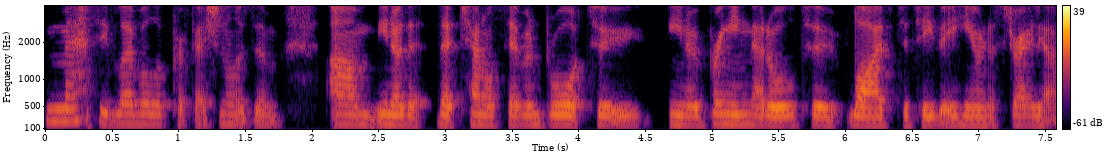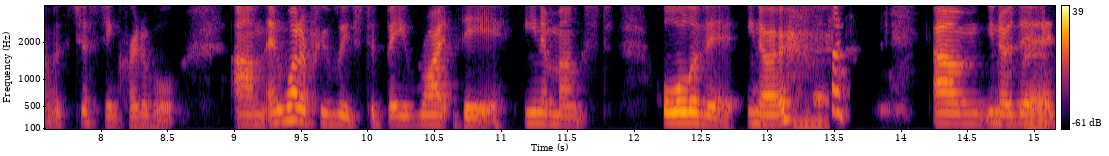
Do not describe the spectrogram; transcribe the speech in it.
massive level of professionalism um, you know that that channel 7 brought to you know bringing that all to live to tv here in australia it was just incredible um, and what a privilege to be right there in amongst all of it you know yeah. Um, you know, the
